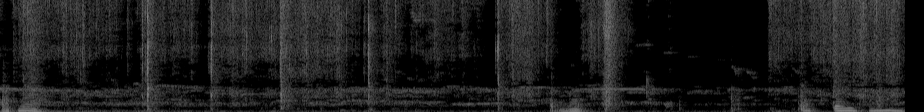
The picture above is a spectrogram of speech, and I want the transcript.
Cắt nha. Đấy. Cắt cây xong.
